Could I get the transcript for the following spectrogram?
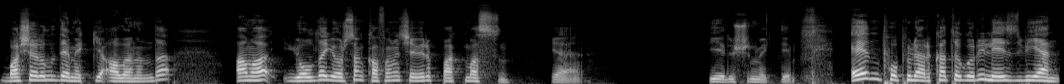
Başarılı demek ki alanında. Ama yolda görsen kafanı çevirip bakmazsın. Yani diye düşünmekteyim. En popüler kategori lezbiyen.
